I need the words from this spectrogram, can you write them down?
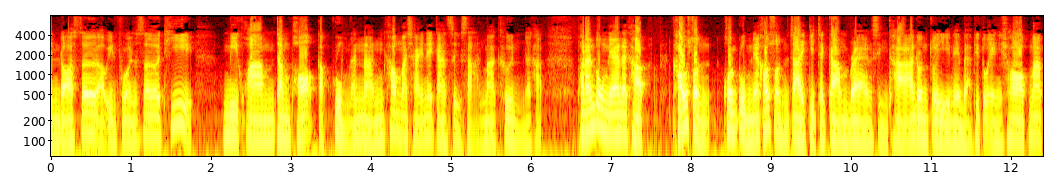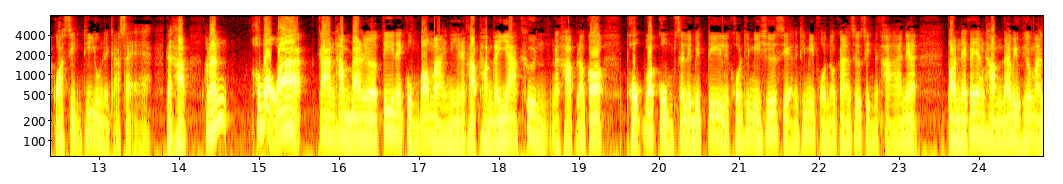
endorser เอา influencer ที่มีความจำเพาะกับกลุ่มนั้นๆ เข้ามาใช้ในการสื่อสารมากขึ้นนะครับ เพราะนั้นตรงนี้นะครับ เขาสนคนกลุ่มนี้เขาสนใจกิจกรรมแบรนด์สินค้าดนตรีในแบบที่ตัวเองชอบมากกว่าสิ่งที่อยู่ในกระแสนะครับ เพราะนั้น เขาบอกว่าการทำแบรนด์ loyalty ในกลุ่มเป้าหมายนี้นะครับทำได้ยากขึ้นนะครับ แล้วก็พบว่ากลุ่ม celebrity หรือคนที่มีชื่อเสียงที่มีผลต่อการซื้อสินค้าเนี่ย ตอนนี้ก็ยังทำได้อยู่ที่ประมาณ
